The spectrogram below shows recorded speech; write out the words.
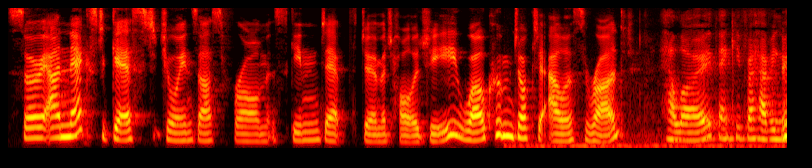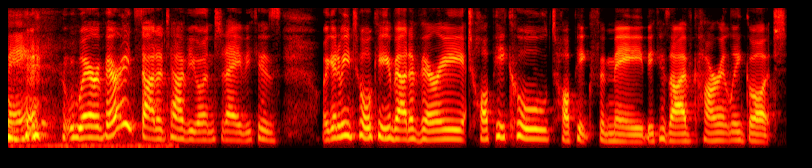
So, our next guest joins us from Skin Depth Dermatology. Welcome, Dr. Alice Rudd. Hello, thank you for having me. We're very excited to have you on today because we're going to be talking about a very topical topic for me because I've currently got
